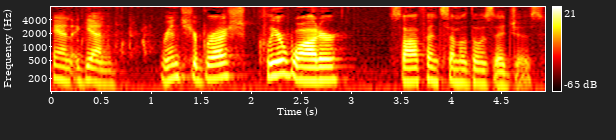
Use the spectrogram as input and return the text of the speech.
And again, rinse your brush, clear water, soften some of those edges.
